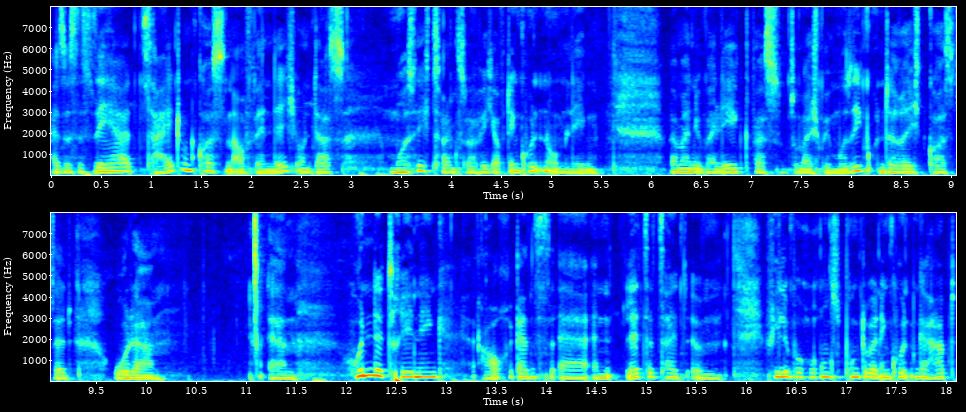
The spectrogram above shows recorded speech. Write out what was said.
Also es ist sehr zeit- und kostenaufwendig und das muss ich zwangsläufig auf den Kunden umlegen. Wenn man überlegt, was zum Beispiel Musikunterricht kostet oder ähm, Hundetraining, auch ganz äh, in letzter Zeit ähm, viele Berührungspunkte bei den Kunden gehabt,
